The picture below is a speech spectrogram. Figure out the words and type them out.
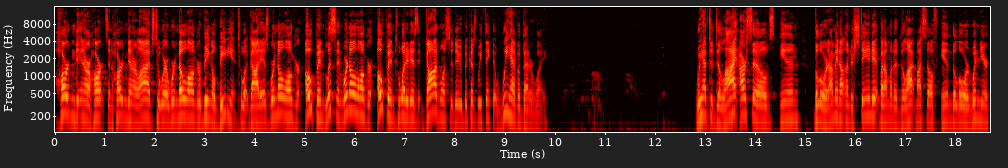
hardened in our hearts and hardened in our lives to where we're no longer being obedient to what God is. We're no longer open listen we're no longer open to what it is that God wants to do because we think that we have a better way we have to delight ourselves in the Lord. I may not understand it, but I'm going to delight myself in the Lord. When you're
